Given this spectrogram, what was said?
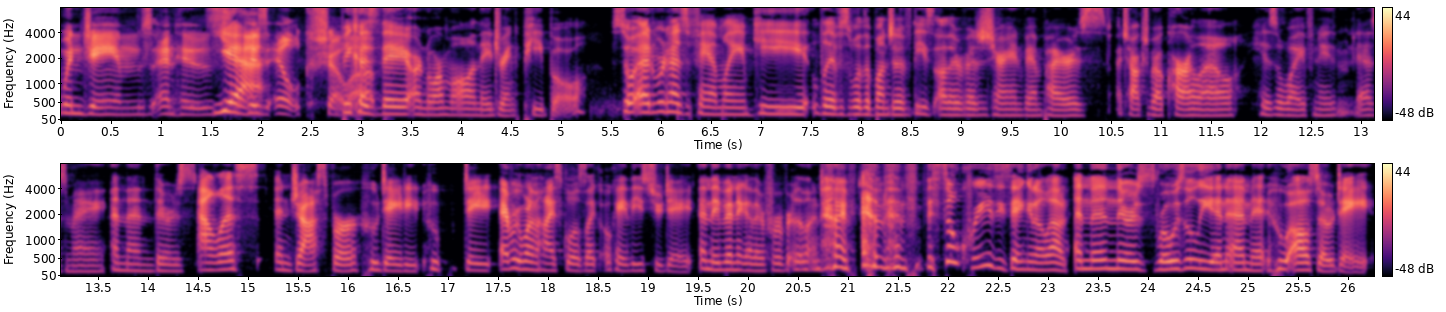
when James and his Yeah. his ilk show up. because up. they are normal and they drink people. So Edward has a family. He lives with a bunch of these other vegetarian vampires. I talked about Carlisle. He has a wife named Esme, and then there's Alice and Jasper who date who date. Everyone in the high school is like, okay, these two date, and they've been together for a very long time. And then it's so crazy saying it out loud. And then there's Rosalie and Emmett who also date,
